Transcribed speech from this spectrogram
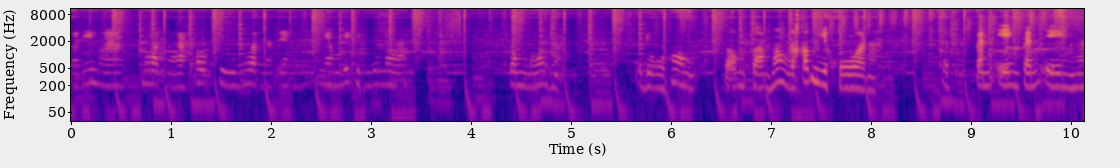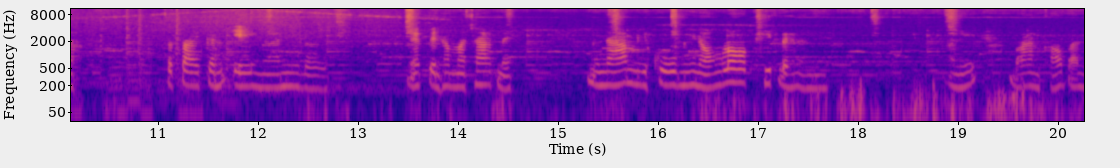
วันนี้มานวดนะคะเข้าคิวนวดนะแต่ยังยังไม่ถึงเวลาตรงโน้นค่ะไปดูห้องสองสามห้องแล้วก็มีครัวนะกันเองกันเองนะสไตล์กันเองนะนี่เลยเนี่ยเป็นธรรมชาติไหมมีน้ำมีคูมีหนองรอบทิศเลยนะนี่อันนี้บ้านเขาบ้าน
